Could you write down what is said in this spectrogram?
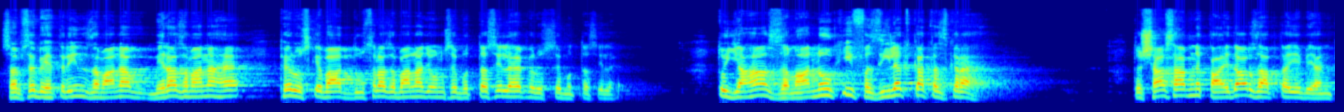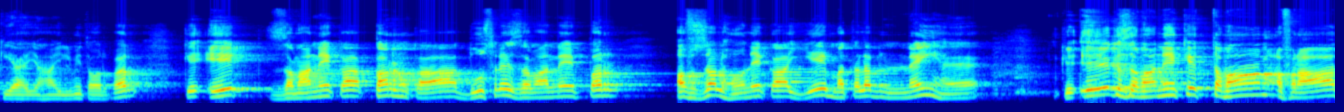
سب سے بہترین زمانہ میرا زمانہ ہے، پھر اس کے بعد دوسرا زمانہ جو ان سے متصل ہے، پھر اس سے متصل ہے۔ تو یہاں زمانوں کی فضیلت کا تذکرہ ہے۔ تو شاہ صاحب نے قاعدہ اور ضابطہ یہ بیان کیا ہے یہاں علمی طور پر کہ ایک زمانے کا کرن کا دوسرے زمانے پر افضل ہونے کا یہ مطلب نہیں ہے کہ ایک زمانے کے تمام افراد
